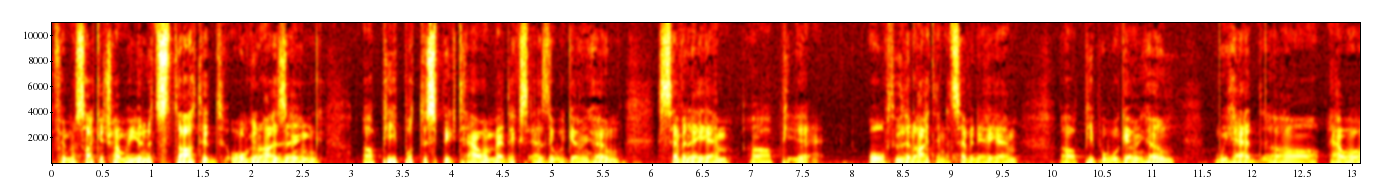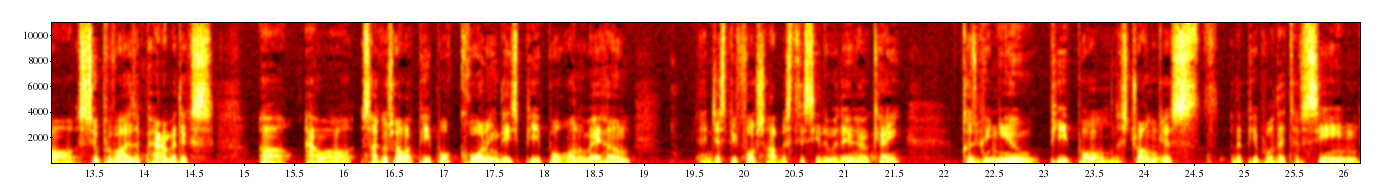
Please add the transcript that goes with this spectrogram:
from a psychotrauma unit started organizing uh, people to speak to our medics as they were going home. 7 a.m. Uh, p- uh, all through the night, and at 7 a.m. Uh, people were going home. We had uh, our supervisor paramedics, our psychotrauma people calling these people on the way home, and just before Shabbos to see that we're doing okay, because we knew people, the strongest, the people that have seen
